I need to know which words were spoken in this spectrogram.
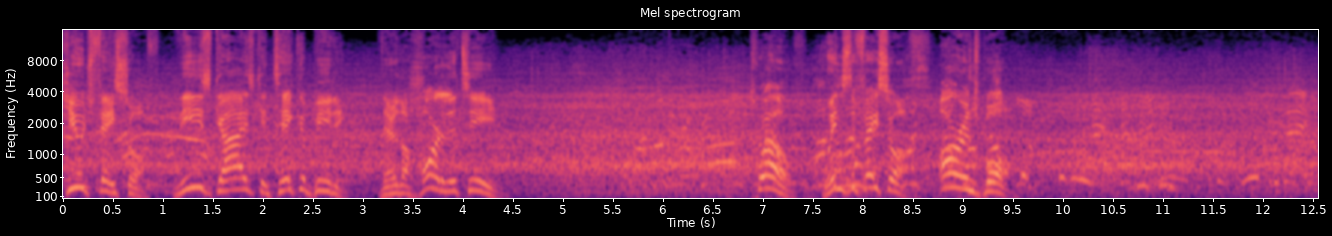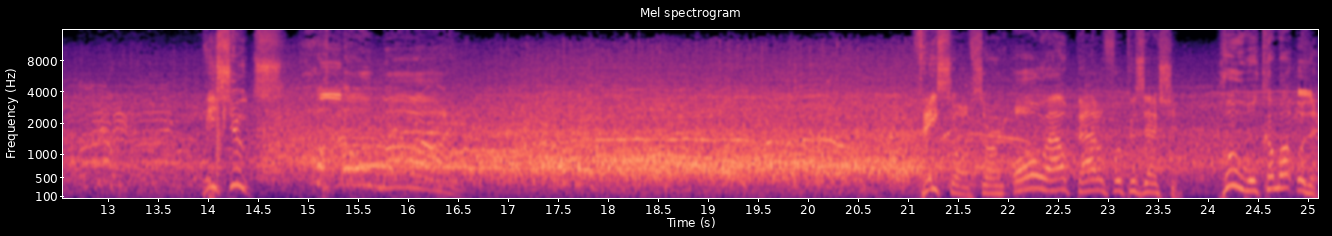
Huge face-off. These guys can take a beating. They're the heart of the team. 12 wins the face-off. Orange ball. He shoots. Oh my! Face-offs are an all-out battle for possession. Who will come up with it?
